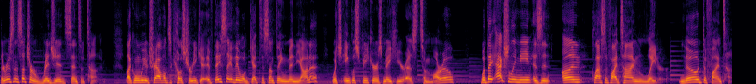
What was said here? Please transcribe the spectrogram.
there isn't such a rigid sense of time. Like when we would travel to Costa Rica, if they say they will get to something mañana, which English speakers may hear as tomorrow, what they actually mean is an unclassified time later, no defined time.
